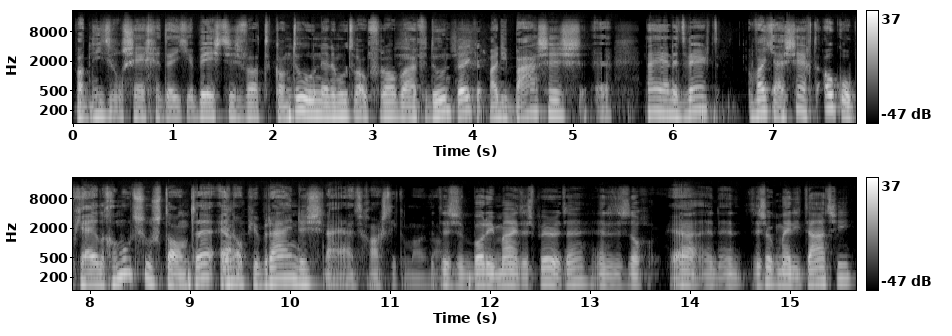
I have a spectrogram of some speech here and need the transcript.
Wat niet wil zeggen dat je best is wat kan doen. En dat moeten we ook vooral blijven doen. Zeker. Maar die basis, eh, nou ja, en het werkt, wat jij zegt, ook op je hele gemoedstoestand hè, en Ja. op je brein. Dus nou ja, het is hartstikke mooi. man. Het is een body, mind en spirit, hè? En het is nog, Ja. ja, en, en het is ook meditatie.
